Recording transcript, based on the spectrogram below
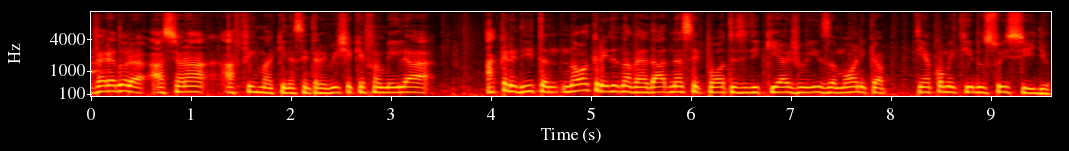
Vereadora, a senhora afirma aqui nessa entrevista que a família acredita, não acredita na verdade nessa hipótese de que a juíza Mônica tenha cometido suicídio.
